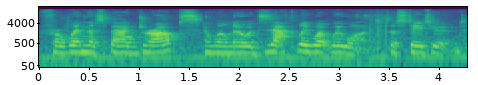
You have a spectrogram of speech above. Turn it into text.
for when this bag drops and we'll know exactly what we want. So stay tuned.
